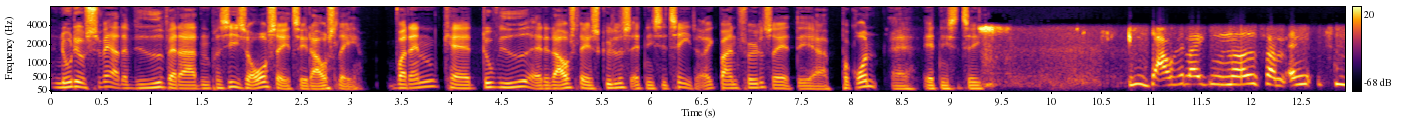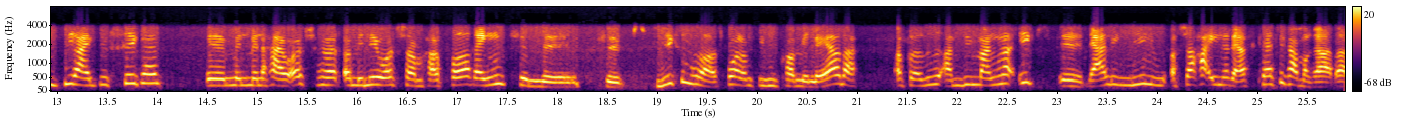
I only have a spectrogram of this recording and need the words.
Nu er det jo svært at vide, hvad der er den præcise årsag til et afslag. Hvordan kan du vide, at et afslag skyldes etnicitet, og ikke bare en følelse af, at det er på grund af etnicitet? Der er jo heller ikke noget, som er sådan direkte sikkert. Øh, men man har jo også hørt om elever, som har prøvet at ringe til, øh, til virksomheder og spurgt, om de kunne komme med lærer der, og fået at vide, at vi mangler ikke øh, lærling lige nu. Og så har en af deres klassekammerater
